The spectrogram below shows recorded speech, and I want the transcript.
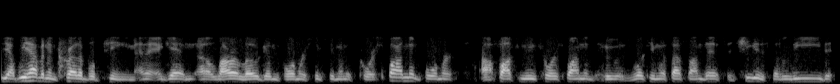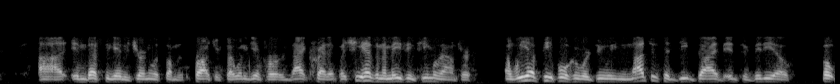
Yeah, we have an incredible team. And again, uh, Lara Logan, former 60 Minutes correspondent, former uh, Fox News correspondent, who is working with us on this, and she is the lead uh, investigative journalist on this project. So I want to give her that credit. But she has an amazing team around her. And we have people who are doing not just a deep dive into video, but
